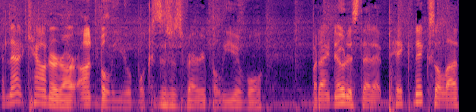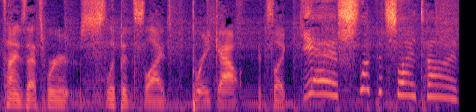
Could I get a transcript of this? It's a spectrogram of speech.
and that countered our unbelievable because this was very believable. But I noticed that at picnics, a lot of times that's where slip and slides break out. It's like, yeah, slip and slide time.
